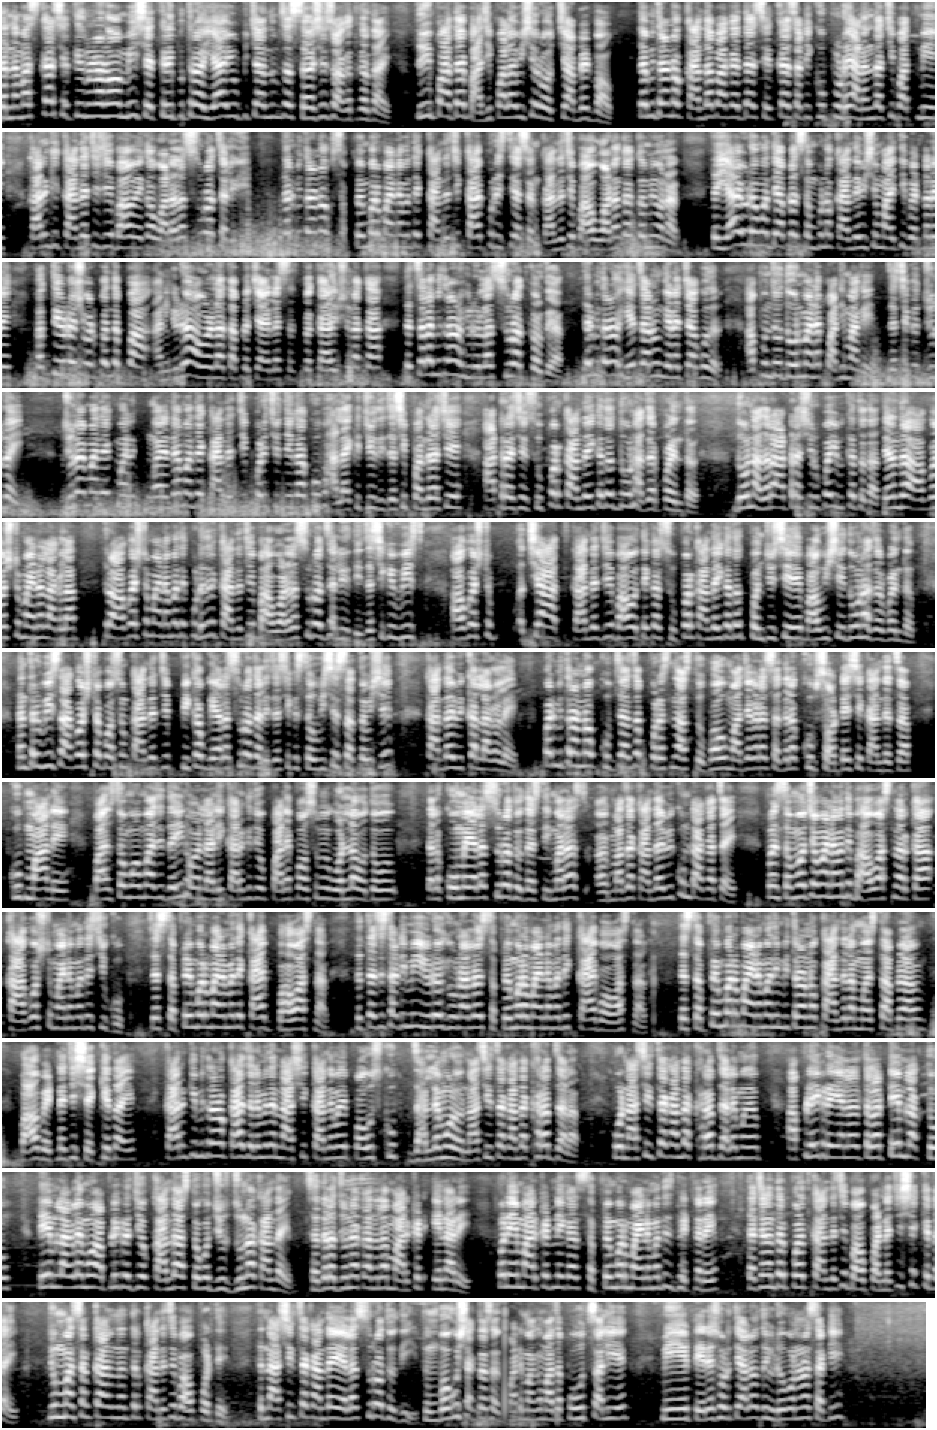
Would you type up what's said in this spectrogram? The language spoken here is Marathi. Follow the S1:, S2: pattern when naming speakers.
S1: तर नमस्कार शेतकरी मित्रांनो मी शेतकरी पुत्र या यूट्यूब चॅनल तुमचं सहर्ष स्वागत करत आहे. तुम्ही पाहताय भाजीपालाविषयी रोजचे अपडेट भाव. तर मित्रांनो कांदा बागायतदार शेतकऱ्यासाठी खूप मोठी आनंदाची बातमी आहे कारण की कांद्याचे जे भाव एका वाढायला सुरुवात झालेली आहे. तर मित्रांनो सप्टेंबर महिन्यामध्ये कांद्याची काय परिस्थिती असेल कांद्याचे भाव वाढण का कमी होणार? तर या व्हिडिओमध्ये आपल्याला संपूर्ण कांद्याविषयी माहिती भेटणार आहे. फक्त व्हिडिओ शेवटपर्यंत पहा आणि व्हिडिओ आवडला तर आपल्या चॅनलला सबस्क्राईब करायला विसरू नका. तर चला मित्रांनो व्हिडिओला सुरुवात करतोया. तर मित्रांनो हे जाणून घेण्याच्या अगोदर आपण जो दोन महिन्या पाठीमागे जसे की जुलै जुलैमध्ये एक महि- महिन्यामध्ये कांद्याची परिस्थिती का खूप हालाकीची होती. जशी पंधराशे अठराशे सुपर कांदा विकत होता दोन हजारपर्यंत दोन हजार अठराशे रुपये विकत होता. त्यानंतर ऑगस्ट महिना लागला. तर ऑगस्ट महिन्यामध्ये कुठेतरी कांद्याचे भाव वाढायला सुरुवात झाली होती. जसे की वीस ऑगस्टच्या आत कांद्याचे भाव होते का सुपर कांदा विकत होता पंचवीसशे बावीसशे दोन हजारपर्यंत नंतर वीस ऑगस्टपासून कांद्याचे पिकअप घ्यायला सुरुवात झाली. जसे की सव्वीसशे सत्तावीसशे कांदा विकायला लागला आहे पण मित्रांनो खूप जणांचा प्रश्न असतो. भाऊ माझ्याकडे सध्याला खूप शॉर्टेज आहे कांद्याचा. खूप माल आहे. पावसामुळे माझी दहीन व्हायला लागली. कारण की जो पाण्यापासून मी ओढला होतो त्याला कोंब यायला सुरुवात होत असते. मला माझा कांदा विकून टाकायचा आहे. पण समोरच्या महिन्यामध्ये भाव असणार का? का ऑगस्ट महिन्यामध्ये शिकू? तर सप्टेंबर महिन्यामध्ये काय भाव असणार? तर त्याच्यासाठी मी व्हिडिओ घेऊन आलो. सप्टेंबर महिन्यामध्ये काय भाव असणार? तर सप्टेंबर महिन्यामध्ये मित्रांनो कांद्याला मस्त आपला भाव भेटण्याची शक्यता आहे. कारण की मित्रांनो काय झालं म्हणजे नाशिक कांद्यामध्ये पाऊस खूप झाल्यामुळं नाशिकचा कांदा खराब झाला. व नाशिकचा कांदा खराब झाल्यामुळे आपल्या इकडे येण्याला त्याला टेम लागतो. टेम लागल्यामुळे आपल्या इकडे जो कांदा असतो जो जु जुना कांदा आहे. सध्याला जुन्या कांद्याला मार्केट येणार आहे. पण हे मार्केट नाही का सप्टेंबर महिन्यामध्येच भेटणार आहे. त्याच्यानंतर परत कांद्याचे भाव पडण्याची शक्यता आहे. जून मासां का नंतर कांद्याचे भाव पडते. तर नाशिकचा कांदा यायला सुरुवात होती. तुम्ही बघू शकता सर. पाठीमागं माझा पोहोच चालू आहे. मी टेरेसवरती आलो होतो व्हिडिओ बनवण्यासाठी.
